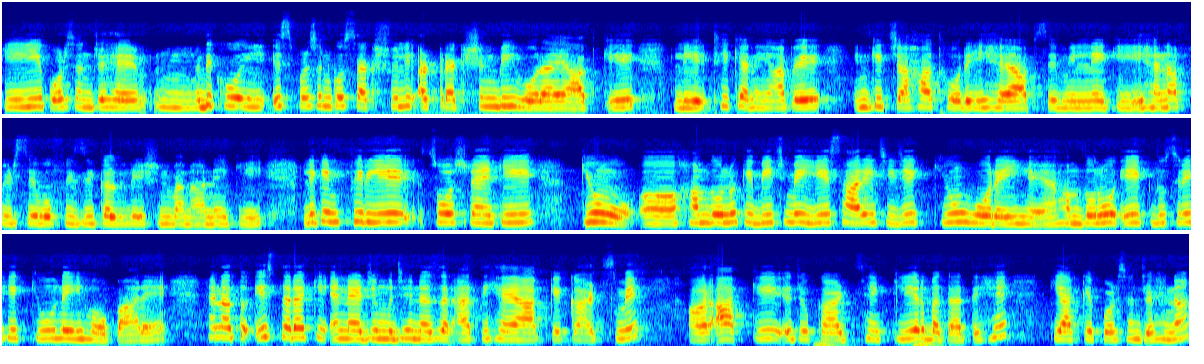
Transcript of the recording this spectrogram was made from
कि ये पर्सन जो है देखो इस पर्सन को सेक्सुअली अट्रैक्शन भी हो रहा है आपके लिए ठीक है ना? यहाँ पे इनकी चाहत हो रही है आपसे मिलने की है ना? फिर से वो फ़िज़िकल रिलेशन बनाने की। लेकिन फिर ये सोच रहे हैं कि क्यों आ, हम दोनों के बीच में ये सारी चीज़ें क्यों हो रही हैं? हम दोनों एक दूसरे के क्यों नहीं हो पा रहे हैं? है ना? तो इस तरह की एनर्जी मुझे नज़र आती है आपके कार्ड्स में और आपके जो कार्ड्स हैं क्लियर बताते हैं। कि आपके पर्सन जो है ना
